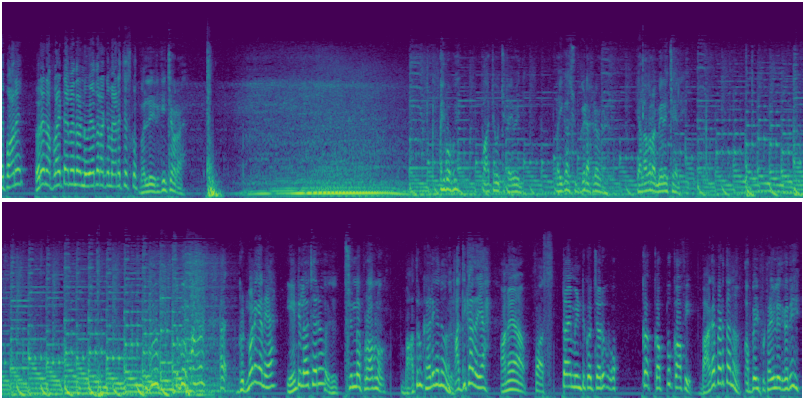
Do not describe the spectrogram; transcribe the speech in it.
రే పోనే. రే నా ఫ్లైట్ టైం నువ్వు ఏదో రకం మేనేజ్ చేసుకో. మళ్ళీ ఇరికించవరా. అయ్యి బాబోయ్ పార్టీ వచ్చి టైం అయింది. పైగా సుగ్గడు అక్కడే ఉన్నాడు. ఎలాగోలా మేనేజ్ చేయాలి. గుడ్ మార్నింగ్ అన్నయ్య. ఏంటి ఇలా వచ్చారు? చిన్న ప్రాబ్లం బాత్రూమ్ ఖాళీగానే ఉంది. అది కాదయ్యా. అన్నయ్య ఫస్ట్ టైం ఇంటికి వచ్చారు. ఒక్క కప్పు కాఫీ. బాగా పెడతాను. అబ్బాయి ఇప్పుడు టైం లేదు కానీ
